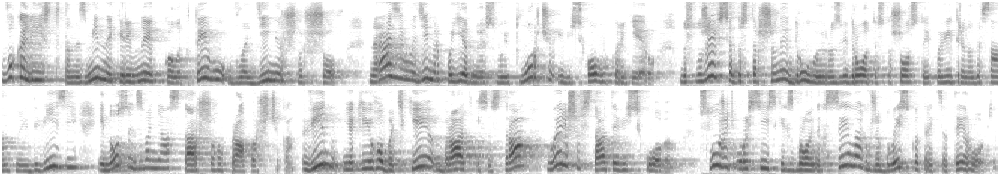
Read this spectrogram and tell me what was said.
Вокаліст та незмінний керівник колективу Владімір Шершов. Наразі Владімір поєднує свою творчу і військову кар'єру. Дослужився до старшини 2-ї розвідроти 106-ї повітряно-десантної дивізії і носить звання старшого прапорщика. Він, як і його батьки, брат і сестра, вирішив стати військовим. служить у російських збройних силах вже близько 30 років.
